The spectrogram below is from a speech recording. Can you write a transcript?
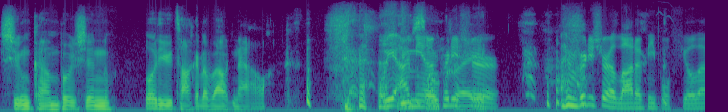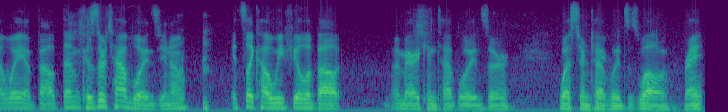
Shukan Bunshun What are you talking about now? Well, yeah, I mean, so I'm pretty cray. sure. I'm pretty sure a lot of people feel that way about them because they're tabloids. You know, it's like how we feel about American tabloids or Western tabloids as well, right?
